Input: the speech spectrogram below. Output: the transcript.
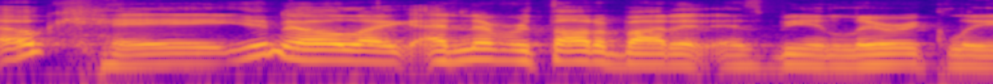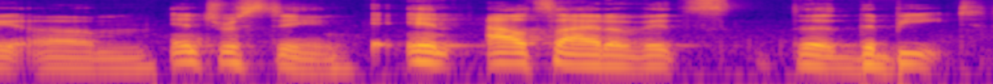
okay, you know, like I never thought about it as being lyrically um interesting in outside of its the the beat.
